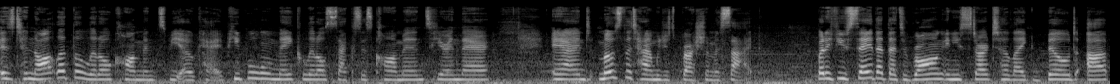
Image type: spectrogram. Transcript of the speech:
is to not let the little comments be okay. People will make little sexist comments here and there, and most of the time we just brush them aside. But if you say that that's wrong and you start to like build up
